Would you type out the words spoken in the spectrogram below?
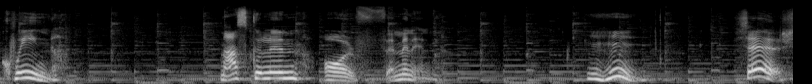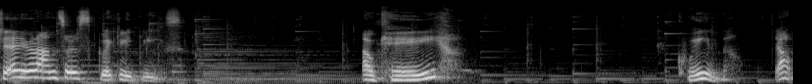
Queen. Masculine or feminine? Mm-hmm. Share, share your answers quickly, please. Okay. Queen. Yeah.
